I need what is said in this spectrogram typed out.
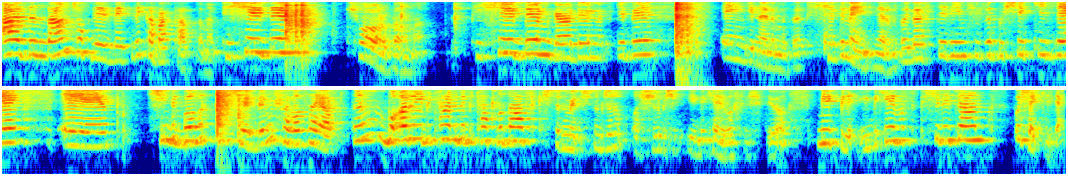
Ardından çok lezzetli kabak tatlımı pişirdim. Çorbamı pişirdim. Gördüğünüz gibi enginarımı da pişirdim. Enginarımı da göstereyim size bu şekilde. Ee, şimdi balık pişirdim. Salata yaptım. Bu araya bir tane de bir tatlı daha sıkıştırmayı düşündüm. Canım aşırı bir şekilde irmik helvası istiyor. Minik bir de irmik helvası pişireceğim. Bu şekilde.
